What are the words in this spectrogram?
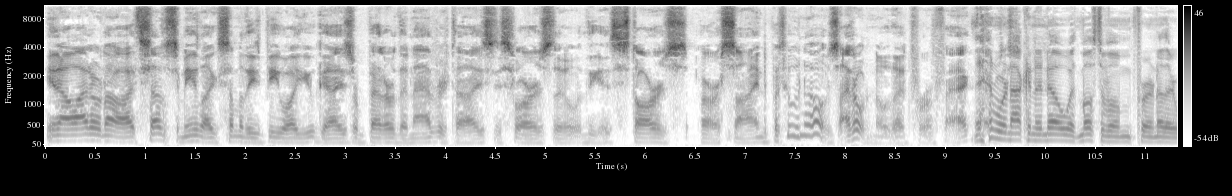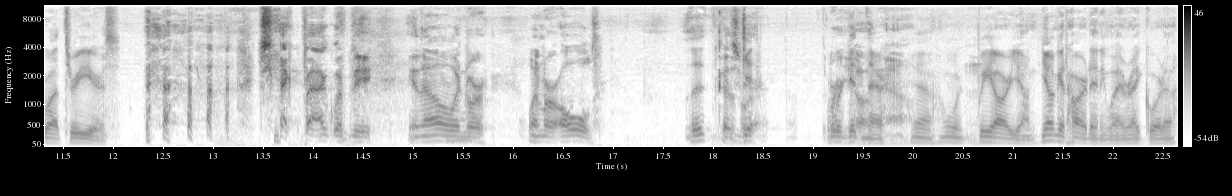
You know, I don't know. It sounds to me like some of these BYU guys are better than advertised as far as the the stars are assigned, but who knows? I don't know that for a fact. And we're not going to know with most of them for another what three years. Check back with me, you know, when we're when we're old, because we're, we're, we're getting there. now. Yeah, we're, we are young, young at heart anyway, right, Gordo?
